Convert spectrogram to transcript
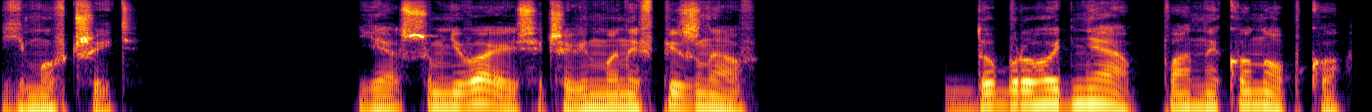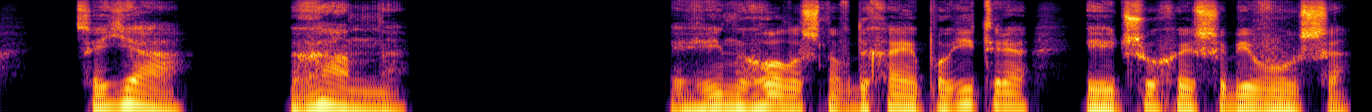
і мовчить. Я сумніваюся, чи він мене впізнав. Доброго дня, пане Конопко, це я, Ганна. Він голосно вдихає повітря і чухає собі вуса.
